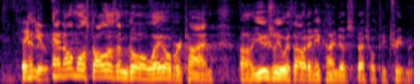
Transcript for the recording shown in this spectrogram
Thank and, you. And almost all of them go away over time, uh, usually without any kind of specialty treatment.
